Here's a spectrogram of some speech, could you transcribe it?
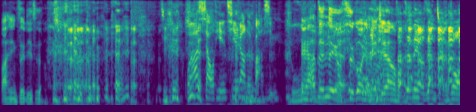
发型设计师哦。我要小铁切让的发型。对，他真的有试过小铁切让的发型，真的有这样讲过，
